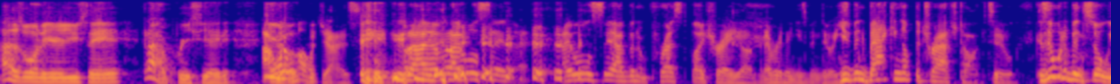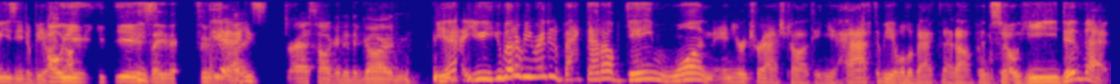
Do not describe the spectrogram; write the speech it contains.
I just want to hear you say it, and I appreciate it. You I want to apologize, but I but I will say that I will say I've been impressed by Trae Young and everything he's been doing. He's been backing up the trash talk too, because it would have been so easy to be like, oh, oh yeah, you did say that too. Yeah, like, he's trash talking in the garden. yeah, you you better be ready to back that up. Game one in your trash talking, you have to be able to back that up, and so he did that.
